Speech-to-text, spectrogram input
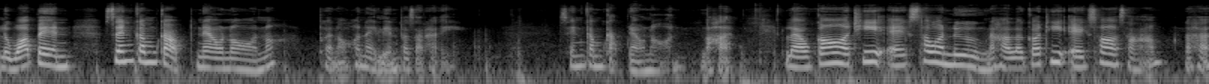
หรือว่าเป็นเส้นกำกับแนวนอนเนาะ เผื่อน้องคนไหนเรียนภาษาไทย เส้นกำกับแนวนอนนะคะ แล้วก็ที่ x เท่ากับ1นะคะ แล้วก็ที่ x เท่ากับ3นะคะ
